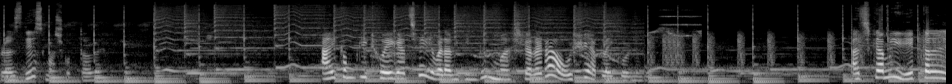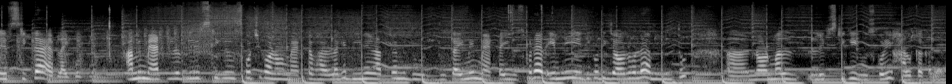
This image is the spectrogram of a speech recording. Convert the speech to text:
ব্রাশ দিয়ে স্মাচ করতে হবে। আই কমপ্লিট হয়ে গেছে এবার আমি কিন্তু মাস্কারাটা অবশ্যই অ্যাপ্লাই করে নেব। আজকে আমি রেড কালার লিপস্টিকটা অ্যাপ্লাই করব। আমি ম্যাট লিপস্টিক ইউজ করছি কারণ আমার ম্যাটটা ভালো লাগে। দিনে রাত্রে আমি দু টাইমে ম্যাটটা ইউজ করি। আর এমনি এদিক ওদিক যাওয়ার হলে আমি কিন্তু নর্মাল লিপস্টিকই ইউজ করি হালকা কালার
